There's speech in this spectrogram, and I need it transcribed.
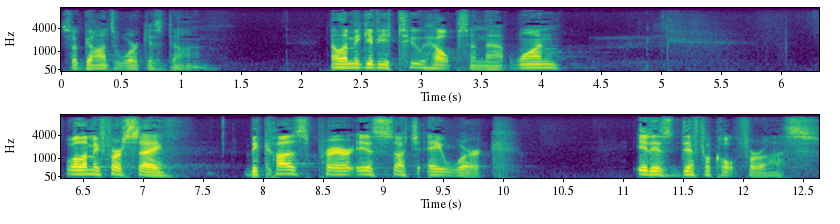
So God's work is done. Now, let me give you two helps in that. One, well, let me first say, because prayer is such a work, it is difficult for us.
